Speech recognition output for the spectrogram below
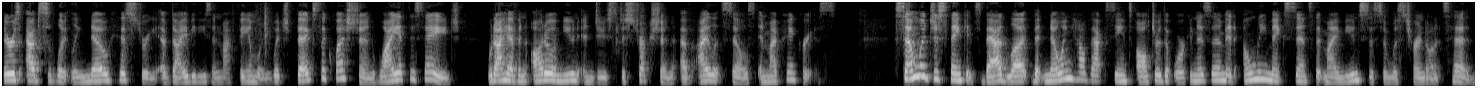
There is absolutely no history of diabetes in my family, which begs the question why at this age would I have an autoimmune induced destruction of islet cells in my pancreas? Some would just think it's bad luck, but knowing how vaccines alter the organism, it only makes sense that my immune system was turned on its head.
